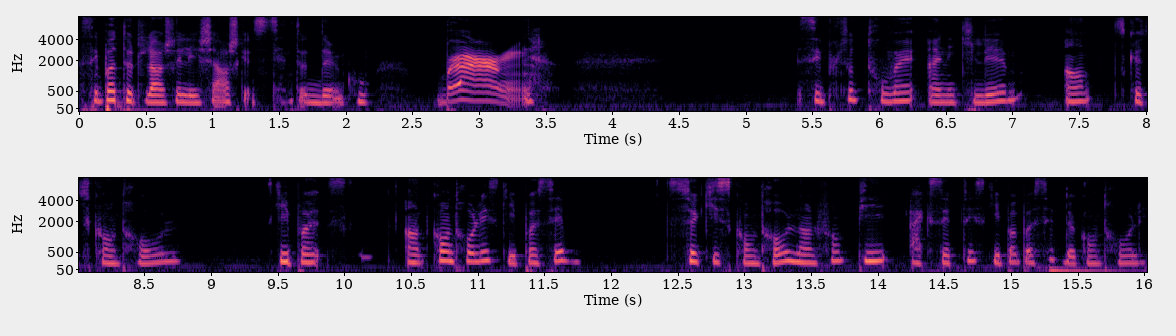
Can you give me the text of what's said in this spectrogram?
c'est pas tout lâcher les charges que tu tiens toutes d'un coup. Bang! C'est plutôt de trouver un équilibre entre ce que tu contrôles, ce qui est entre contrôler ce qui est possible ce qui se contrôle, dans le fond, puis accepter ce qui n'est pas possible de contrôler,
